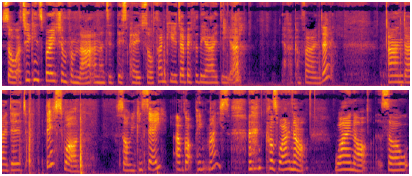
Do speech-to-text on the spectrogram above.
So I took inspiration from that and I did this page. So thank you, Debbie, for the idea, if I can find it. And I did this one. So you can see I've got pink mice because why not? Why not? So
